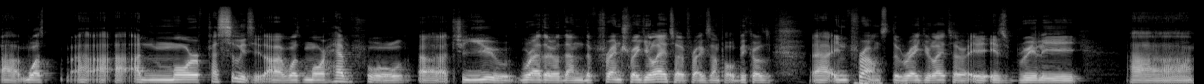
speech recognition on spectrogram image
uh, was uh, uh, had more facilities, uh, was more helpful uh, to you rather than the French regulator, for example? Because uh, in France, the regulator is really uh,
